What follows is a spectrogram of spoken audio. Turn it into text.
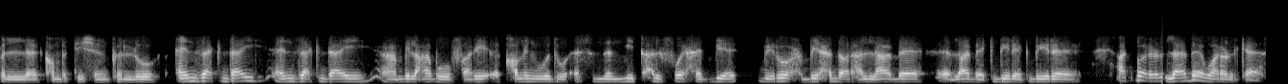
بال competition كله. Anzac Day Anzac Day عم بيلعبوا فريق كولينغوود واسندن 100 ألف واحد بيروح بيحضر هاللعبة لعبة كبيره كبيرة. أكبر لعبة ورا الكاس.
